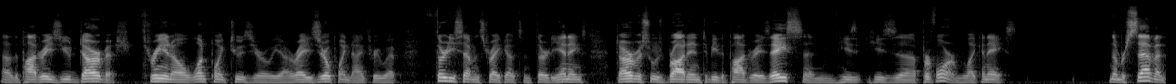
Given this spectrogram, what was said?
the Padres, Yu Darvish, 3 0, 1.20 ERA, 0.93 whip, 37 strikeouts in 30 innings. Darvish was brought in to be the Padres' ace, and he's he's uh, performed like an ace. Number seven,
